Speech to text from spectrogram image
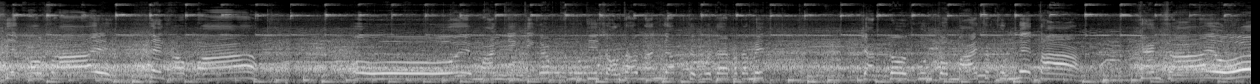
เสียบเข่าซ้ายเด้งเข่าขวา โอ้ยมันจริงๆครับคู่ที่สองเท่านั้นครับถึงมวยไทยพัฒมิตรจัดโดยคุณสมหมายสกุลเมตตา แข้งซ้ายโอ้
